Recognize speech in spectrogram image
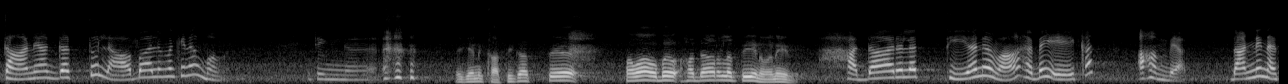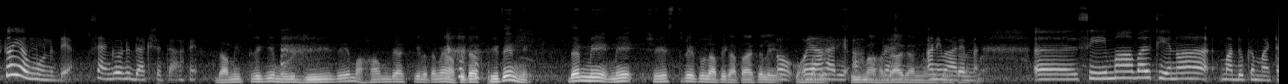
ස්ථානයක් ගත්තු ලාබාලම කෙනම් මම. ඉතිං එකන කතිකත්වය පවා ඔබ හදාරලා තියෙනවා නේද? හදාරල තියෙනවා. හැබැයි ඒකත් අහම්බයක් දන්නේ නැතුව යොමුණු දෙයක්. සැඟවුණු දක්ෂතාවය. දමිත්‍රගේ මුළු ජීවිතයම අහම්බයක් කියල තමයි අපිටත් හිතෙන්නේ. දැන් මේ මේ ශේත්‍රය තුළ අපි කතා කළේ කොහොමද සීමා හදාගන්න ප්‍රශ්න. අනිවාර්යෙන්ම. අ, සීමාවල් තියෙනවා මදුක මට.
